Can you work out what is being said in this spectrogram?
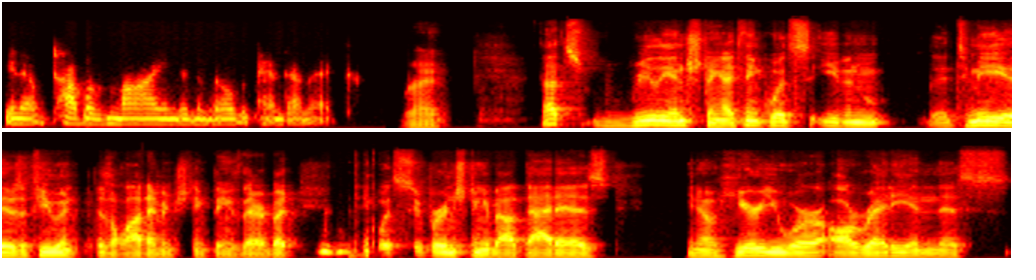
you know, top of mind in the middle of the pandemic. Right. That's really interesting. I think what's even to me, there's a few, there's a lot of interesting things there, but mm-hmm. I think what's super interesting about that is, you know, here you were already in this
